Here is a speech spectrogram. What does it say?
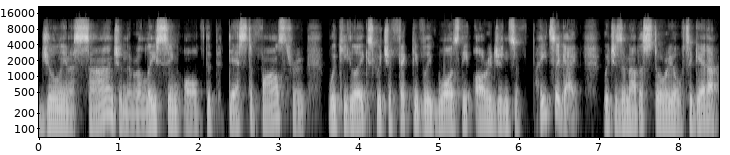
Julian Assange and the releasing of the Podesta files through WikiLeaks, which effectively was the origins of Pizzagate, which is another story altogether.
